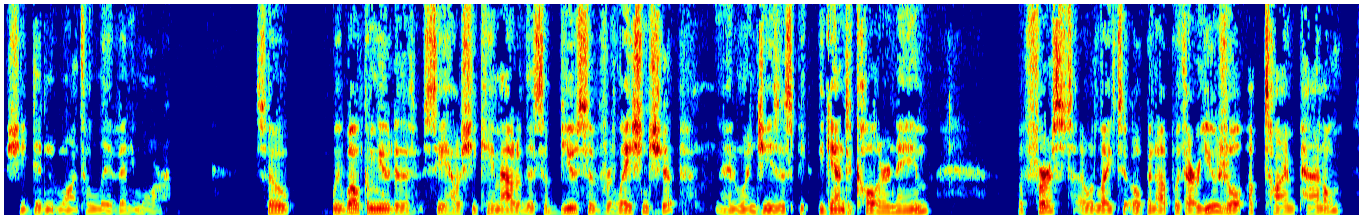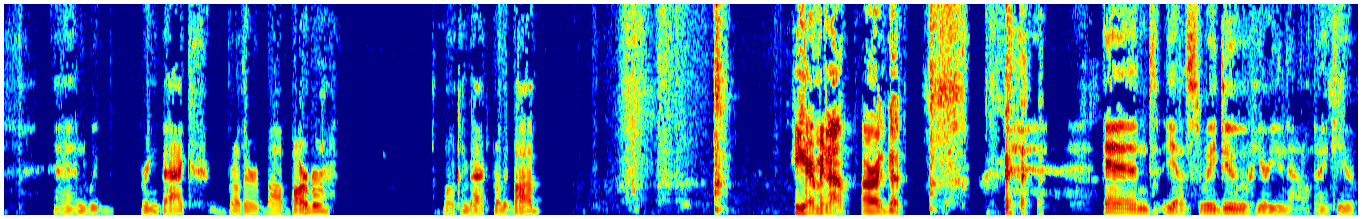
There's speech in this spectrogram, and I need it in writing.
she didn't want to live anymore. So, we welcome you to see how she came out of this abusive relationship and when Jesus be- began to call her name. But first, I would like to open up with our usual uptime panel. And we bring back Brother Bob Barber. Welcome back, Brother Bob. You hear me now? All right, good. and yes, we do hear you now. Thank you.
